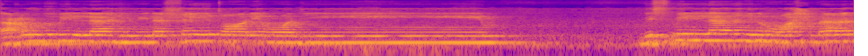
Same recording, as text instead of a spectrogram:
أعوذ بالله من الشيطان الرجيم. بسم الله الرحمن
